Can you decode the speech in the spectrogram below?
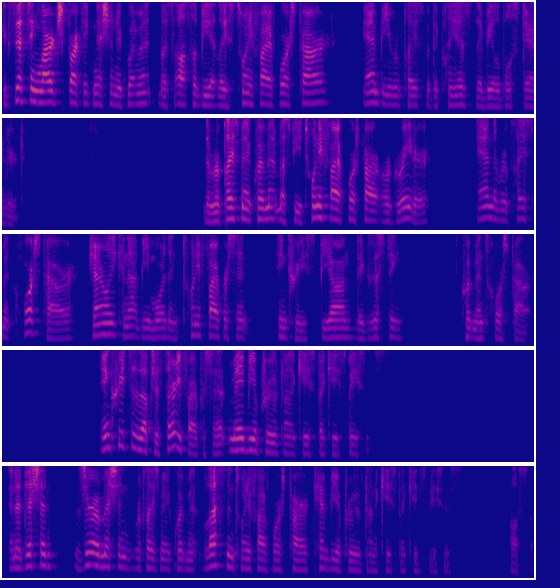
Existing large spark ignition equipment must also be at least 25 horsepower and be replaced with the cleanest available standard. The replacement equipment must be 25 horsepower or greater, and the replacement horsepower generally cannot be more than 25% increase beyond the existing equipment's horsepower. Increases up to 35% may be approved on a case-by-case -case basis. In addition, zero emission replacement equipment less than 25 horsepower can be approved on a case-by-case -case basis also.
